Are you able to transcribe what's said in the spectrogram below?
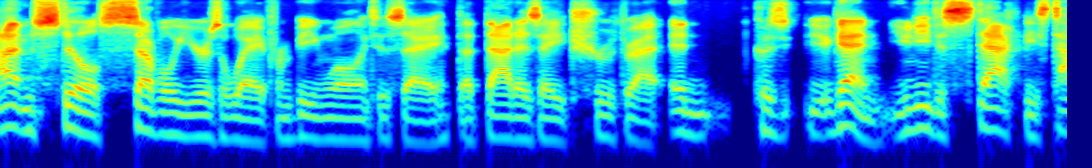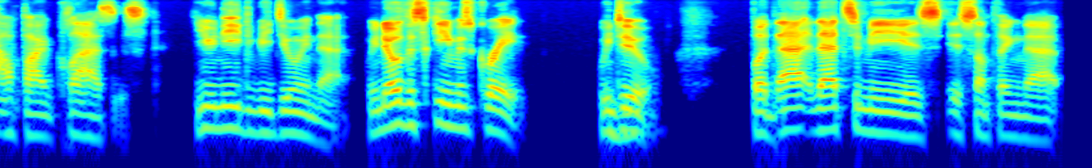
I'm still several years away from being willing to say that that is a true threat. And because again, you need to stack these top five classes. You need to be doing that. We know the scheme is great. We mm-hmm. do. But that that to me is is something that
